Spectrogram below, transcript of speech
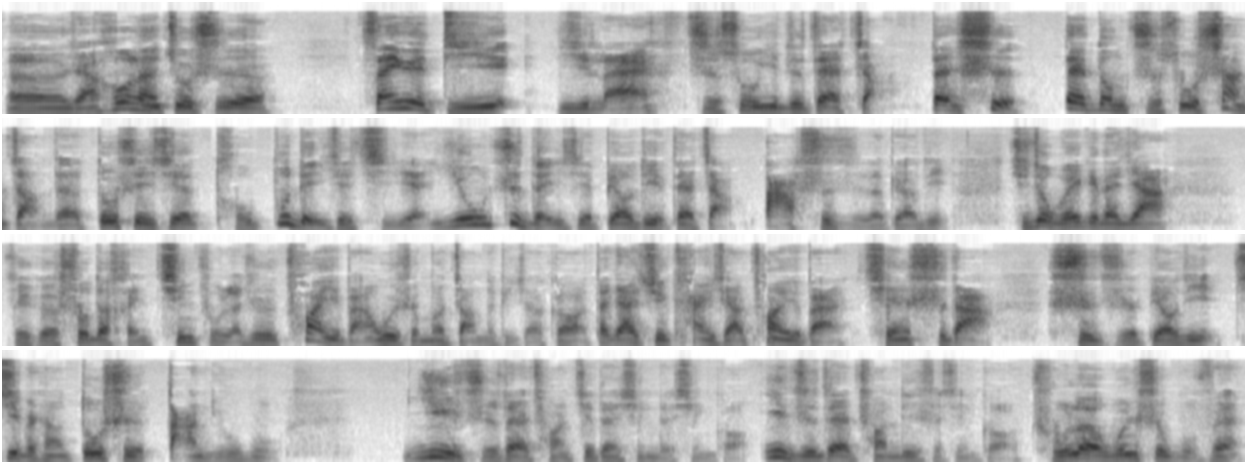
呃，然后呢就是三月底以来，指数一直在涨。但是带动指数上涨的都是一些头部的一些企业，优质的一些标的在涨，大市值的标的。其实我也给大家这个说的很清楚了，就是创业板为什么涨得比较高，大家去看一下创业板前十大市值标的，基本上都是大牛股，一直在创阶段性的新高，一直在创历史新高。除了温氏股份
